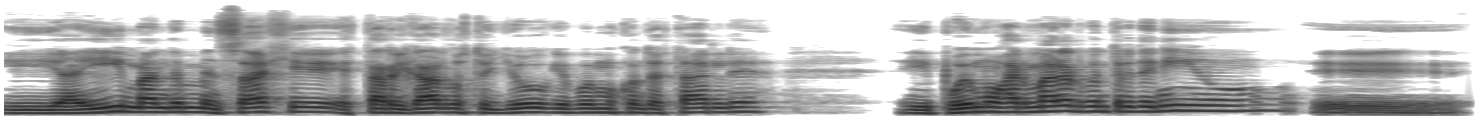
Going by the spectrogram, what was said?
Y ahí manden mensaje. Está Ricardo, estoy yo, que podemos contestarles. Y podemos armar algo entretenido. eh,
